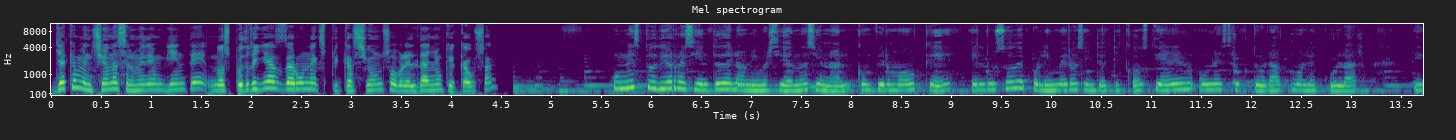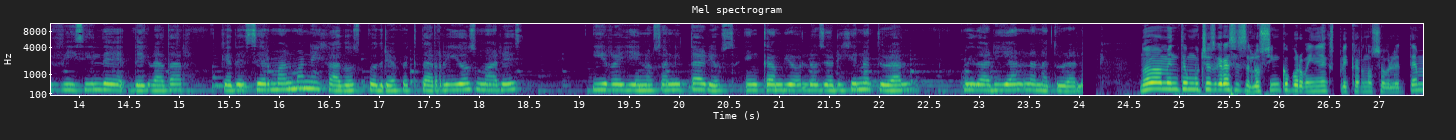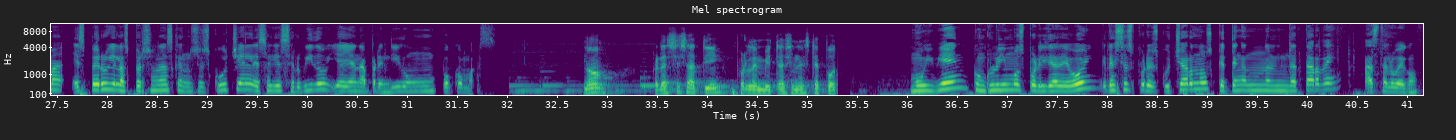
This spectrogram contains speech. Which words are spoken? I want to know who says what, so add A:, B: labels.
A: Ya que mencionas el medio ambiente, ¿nos podrías dar una explicación sobre el daño que causan?
B: Un estudio reciente de la Universidad Nacional confirmó que el uso de polímeros sintéticos tiene una estructura molecular difícil de degradar, que de ser mal manejados podría afectar ríos, mares y rellenos sanitarios. En cambio, los de origen natural cuidarían la naturaleza.
A: Nuevamente muchas gracias a los cinco por venir a explicarnos sobre el tema. Espero y a las personas que nos escuchen les haya servido y hayan aprendido un poco más.
C: No, gracias a ti por la invitación a este podcast.
A: Muy bien, concluimos por el día de hoy. Gracias por escucharnos, que tengan una linda tarde. Hasta luego.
